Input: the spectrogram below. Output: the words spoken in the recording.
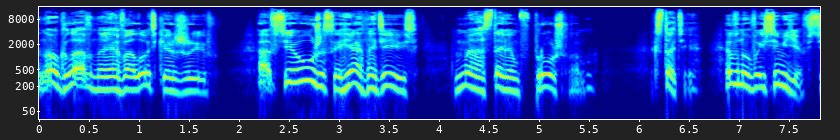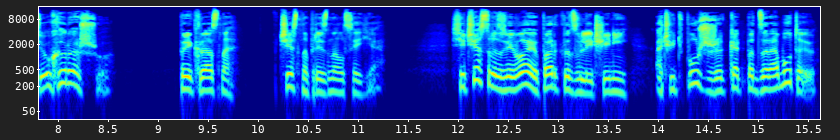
«Но главное, Володька жив, а все ужасы, я надеюсь, мы оставим в прошлом. Кстати, в новой семье все хорошо». «Прекрасно», — честно признался я. «Сейчас развиваю парк развлечений, а чуть позже, как подзаработаю,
